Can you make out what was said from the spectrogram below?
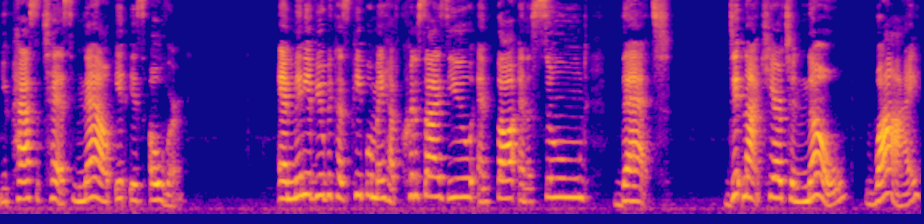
You passed the test. Now it is over. And many of you, because people may have criticized you and thought and assumed that did not care to know why,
